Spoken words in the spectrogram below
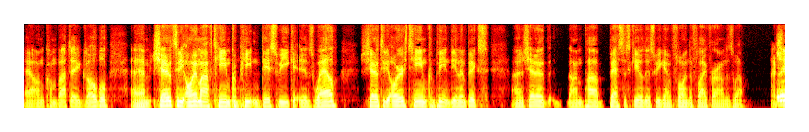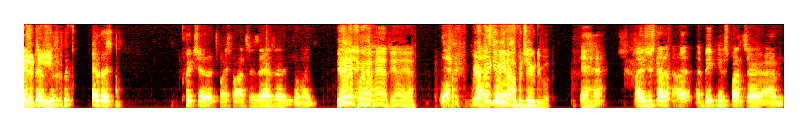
uh, on Combate Global. Um, shout out to the IMMAF team competing this week as well. Shout out to the Irish team competing the Olympics, and shout out um, Pa best of skill this weekend flying the flag for Ireland as well. And shout out to let's give a Ethan. quick shout out, quick shout out to my sponsors there as well. If you don't mind. Yeah, yeah, Ah, go go ahead. ahead. Yeah, yeah. Yeah. We are Uh, going to give you an opportunity, but Yeah, I just got a, a big new sponsor um,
